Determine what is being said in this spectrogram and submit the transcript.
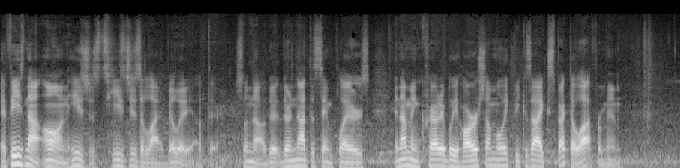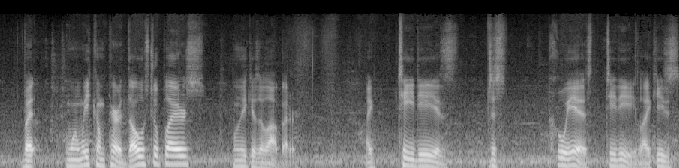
If he's not on, he's just he's just a liability out there. So no, they're, they're not the same players, and I'm incredibly harsh on Malik because I expect a lot from him. But when we compare those two players, Malik is a lot better. Like TD is just who he is. TD, like he's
